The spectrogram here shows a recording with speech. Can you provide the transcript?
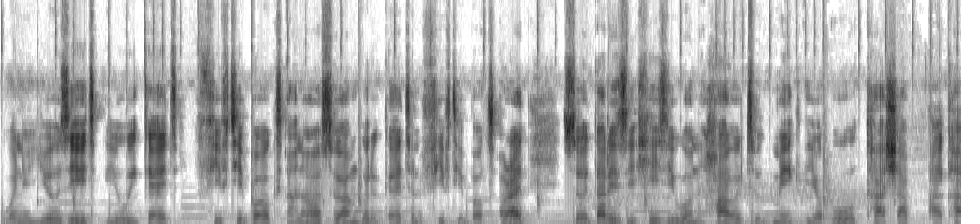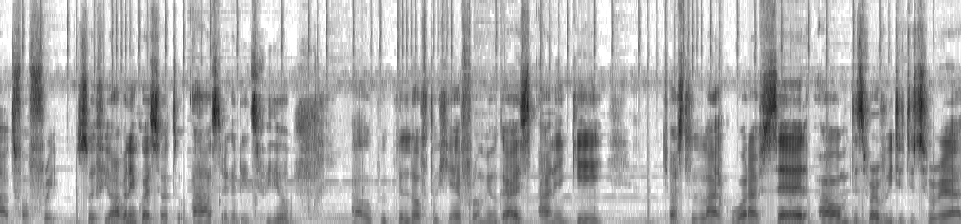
When you use it you will get 50 bucks and also i'm going to get 50 bucks all right so that is the easy one how to make your own cash app account for free. So if you have any question to ask regarding this video i would quickly love to hear from you guys. And again just like what i've said um this very video tutorial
